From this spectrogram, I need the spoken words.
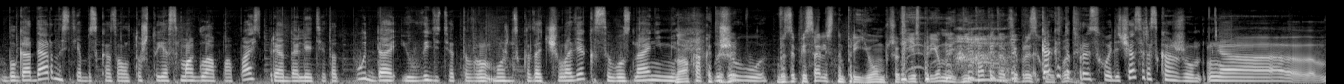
благодарность, я бы сказала, то, что я смогла попасть, преодолеть этот путь, да, и увидеть этого, можно сказать, человека с его знаниями Ну а как это? вживую. Вы записались на прием, что есть приемные дни, как это вообще происходит? Как это происходит? Сейчас расскажу. Э,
